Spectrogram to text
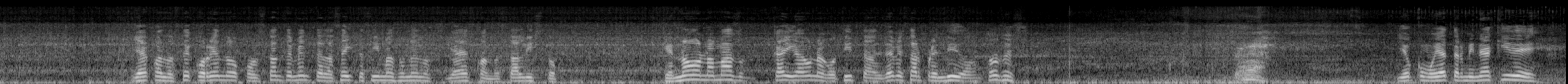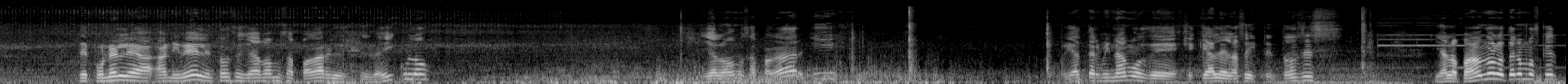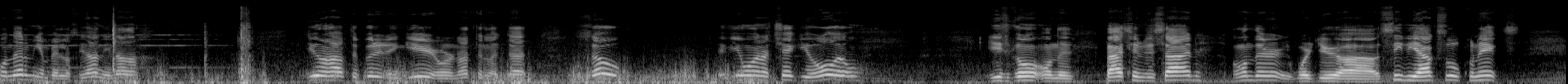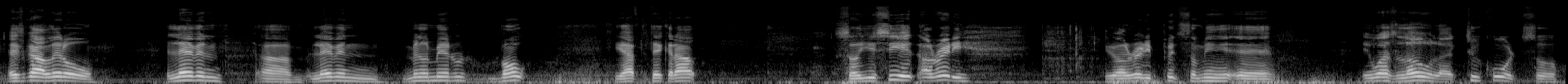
ya cuando esté corriendo constantemente el aceite así más o menos ya es cuando está listo. Que no nada más caiga una gotita debe estar prendido. Entonces yo como ya terminé aquí de, de ponerle a, nivel entonces ya vamos a apagar el, el vehículo. Ya lo vamos a apagar y ya terminamos de chequearle el aceite. Entonces ya lo apagamos, no lo tenemos que poner ni en velocidad ni nada. You don't have to put it in gear or nothing like that. So, if you want to check your oil, you just go on the passenger side, on there where your uh, CV axle connects. It's got a little 11, uh, 11 millimeter bolt. You have to take it out. So you see it already. You already put some in. Uh, it was low like two quarts so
